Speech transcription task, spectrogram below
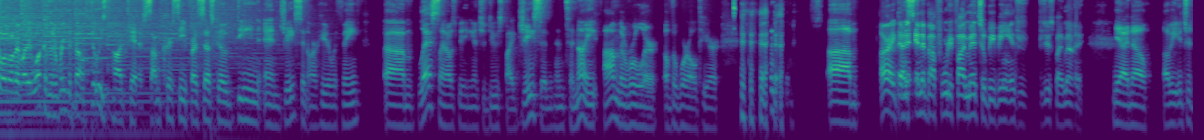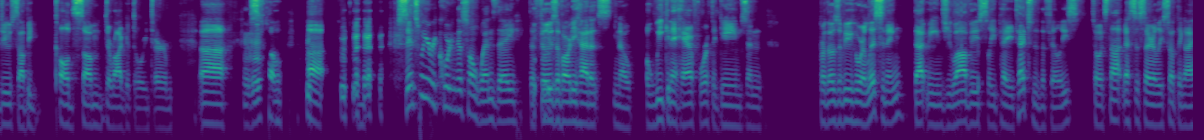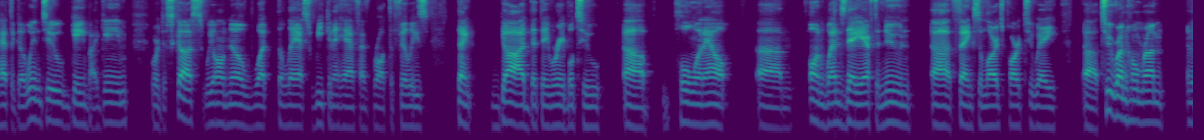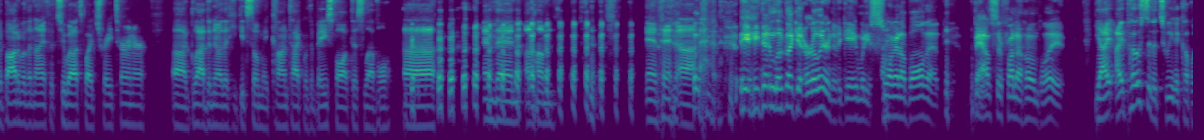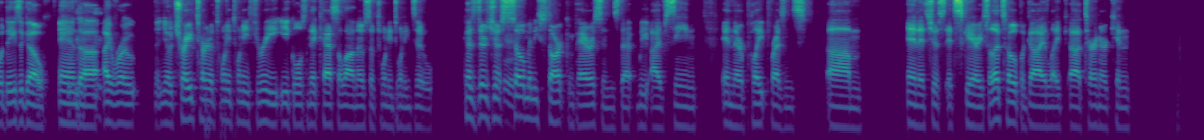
going on, everybody? Welcome to the Ring the Bell Phillies podcast. I'm Christy, Francesco, Dean, and Jason are here with me. Um, last night I was being introduced by Jason, and tonight I'm the ruler of the world here. um, all right, guys. In, in about 45 minutes, you'll be being introduced by me. Yeah, I know. I'll be introduced. I'll be called some derogatory term. Uh, Mhm. so, uh, since we are recording this on Wednesday, the Phillies have already had a you know a week and a half worth of games, and for those of you who are listening, that means you obviously pay attention to the Phillies. So it's not necessarily something I have to go into game by game or discuss. We all know what the last week and a half have brought the Phillies. Thank God that they were able to uh, pull one out um, on Wednesday afternoon, uh, thanks in large part to a uh, two run home run in the bottom of the ninth with two outs by Trea Turner. Uh, glad to know that he could still make contact with the baseball at this level. Uh, and then, um, and then, uh, he, he didn't look like it earlier in the game when he swung at a ball that bounced in front of home plate. yeah, I, I posted a tweet a couple of days ago, and uh, I wrote, you know, Trea Turner of 2023 equals Nick Castellanos of 2022 because there's just Hmm. so many stark comparisons that we I've seen in their plate presence. Um, and it's just it's scary. So let's hope a guy like uh, Turner can,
